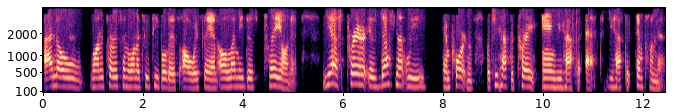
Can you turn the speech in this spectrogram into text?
I know one person, one or two people that's always saying, oh, let me just pray on it. Yes, prayer is definitely important, but you have to pray and you have to act. You have to implement.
